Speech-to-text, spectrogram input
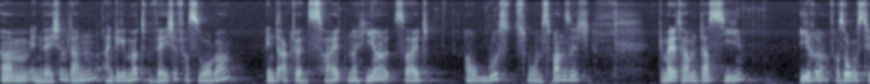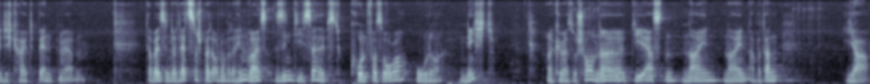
ähm, in welchem dann angegeben wird, welche Versorger in der aktuellen Zeit, ne, hier seit August 22, gemeldet haben, dass sie ihre Versorgungstätigkeit beenden werden. Dabei ist in der letzten Spalte auch nochmal der Hinweis, sind die selbst Grundversorger oder nicht? Und dann können wir so schauen, ne? die ersten nein, nein, aber dann ja.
